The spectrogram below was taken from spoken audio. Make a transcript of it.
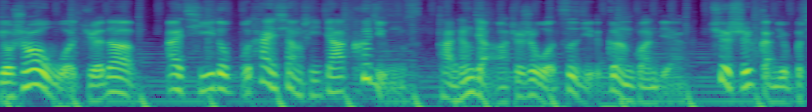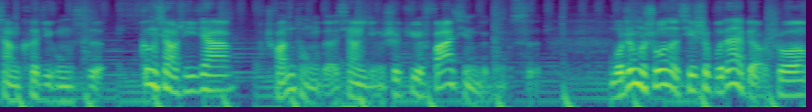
有时候我觉得爱奇艺都不太像是一家科技公司，坦诚讲啊，这是我自己的个人观点，确实感觉不像科技公司，更像是一家传统的像影视剧发行的公司。我这么说呢，其实不代表说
